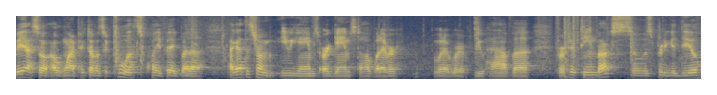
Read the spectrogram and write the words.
but yeah, so I, when I picked up, I was like, "Cool, that's quite big." But uh, I got this from EB Games or GameStop, whatever, whatever you have, uh, for 15 bucks. So it was a pretty good deal.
